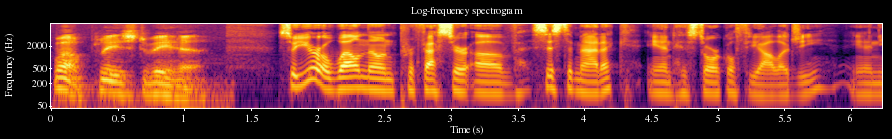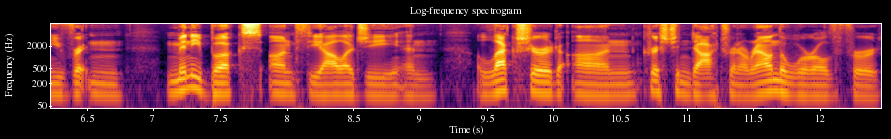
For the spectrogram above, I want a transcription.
Well, pleased to be here. So, you're a well known professor of systematic and historical theology, and you've written many books on theology and lectured on Christian doctrine around the world for,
